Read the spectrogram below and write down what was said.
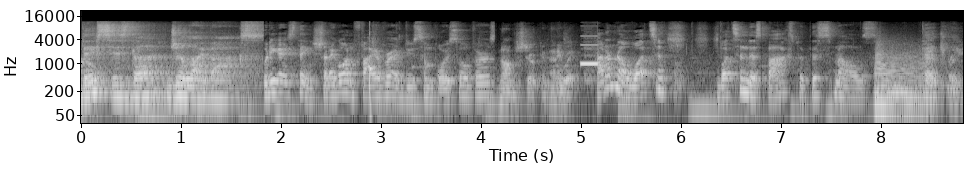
This is the July box. What do you guys think? Should I go on Fiverr and do some voiceovers? No, I'm just joking. Anyway. I don't know what's in, what's in this box, but this smells deadly.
